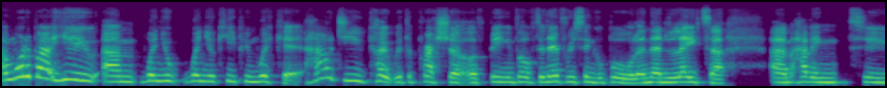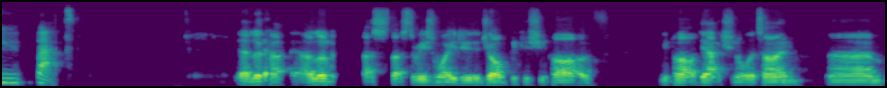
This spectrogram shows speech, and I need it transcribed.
and what about you um, when you're when you're keeping wicket? How do you cope with the pressure of being involved in every single ball and then later um, having to bat? yeah, look, I, I love it. That's that's the reason why you do the job because you're part of you're part of the action all the time. Um,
